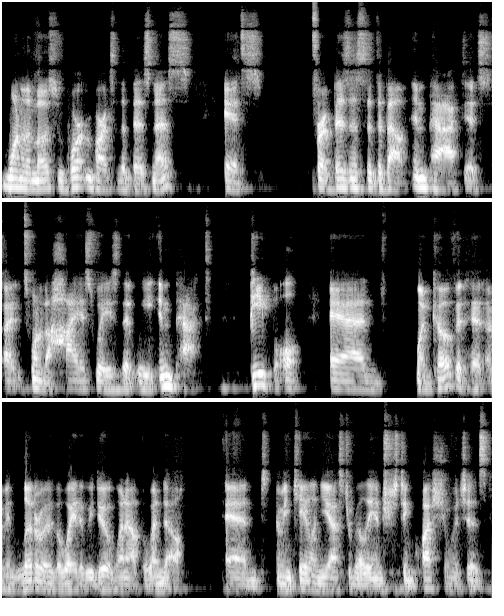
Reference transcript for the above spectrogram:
one of the most important parts of the business. It's for a business that's about impact it's it's one of the highest ways that we impact people. And when covid hit i mean literally the way that we do it went out the window and I mean, Kaylin, you asked a really interesting question, which is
